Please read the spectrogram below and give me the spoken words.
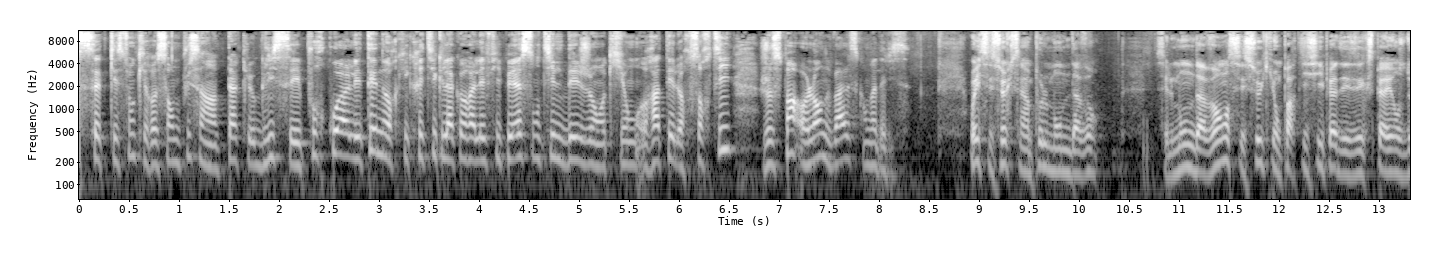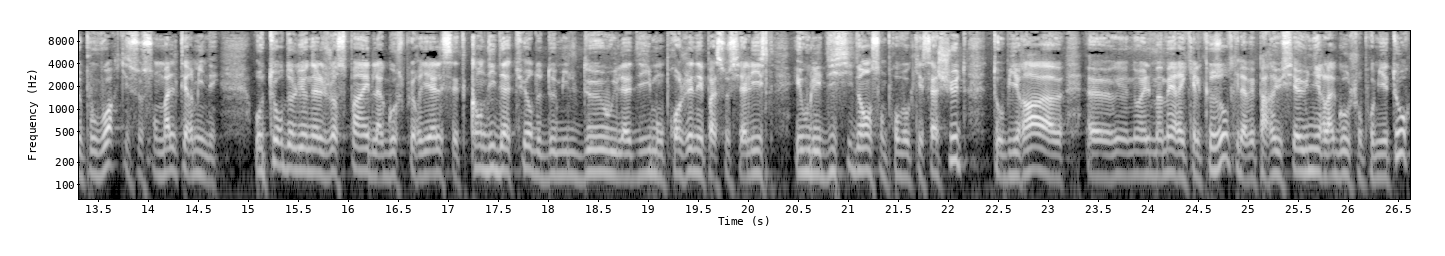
Cette question qui ressemble plus à un tacle glissé. Pourquoi les ténors qui critiquent l'accord LFI-PS sont-ils des gens qui ont raté leur sortie? Jospin, Hollande, Valls, Cambadélis Oui, c'est sûr que c'est un peu le monde d'avant. C'est le monde d'avant, c'est ceux qui ont participé à des expériences de pouvoir qui se sont mal terminées. Autour de Lionel Jospin et de la gauche plurielle, cette candidature de 2002 où il a dit mon projet n'est pas socialiste et où les dissidences ont provoqué sa chute, Taubira, euh, euh, Noël Mamère et quelques autres, il n'avait pas réussi à unir la gauche au premier tour,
